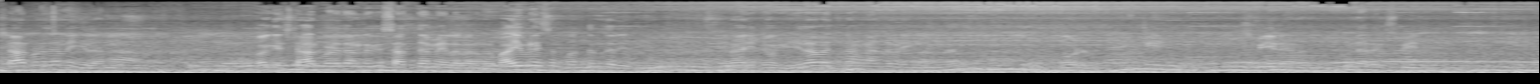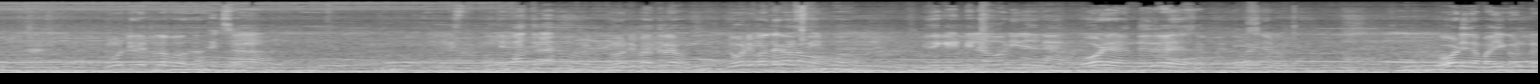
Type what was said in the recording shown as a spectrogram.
ஸ்டார்ட் பண்ணி தான் நிற்குதா ஓகே ஸ்டார்ட் பண்ணி தான் இருக்குது சத்தமே இல்லை வைப்ரேஷன் மட்டும் தெரியுது. ரைட் ஓகே இதை வச்சு தான் கண்டுபிடிக்கலாங்களா ஓடுது ஸ்பீடு என்ன? இருக்குது ஸ்பீடு நூற்றி எட்டில் போகுதா. நூற்றி பத்தில் நூற்றி பத்துக்கான ஓடி அந்த இதில் ஓடி தான் பைக் கொண்டு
